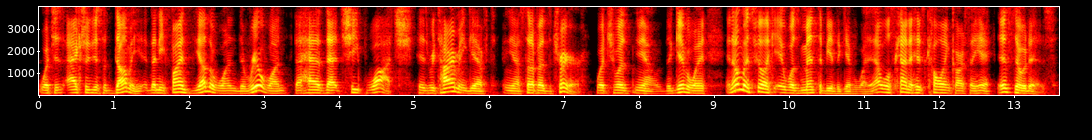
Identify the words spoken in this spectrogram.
which is actually just a dummy. And then he finds the other one, the real one, that has that cheap watch, his retirement gift, you know, set up as the trigger, which was, you know, the giveaway. And I almost feel like it was meant to be the giveaway. That was kind of his calling card saying, hey, this is so it is.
